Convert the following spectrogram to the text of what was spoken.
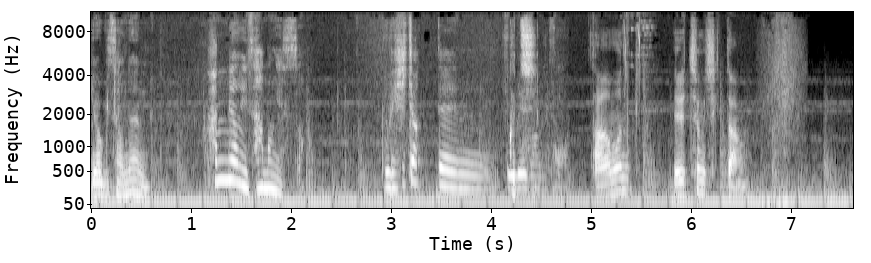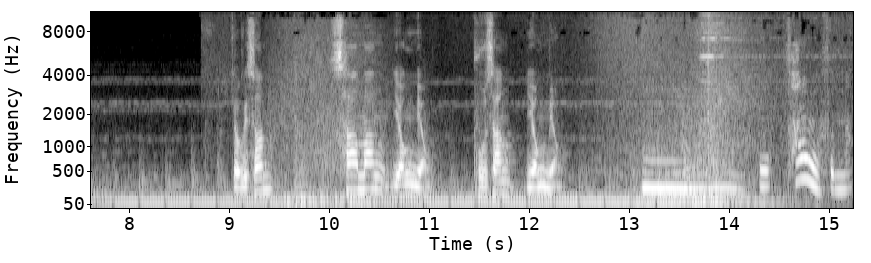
여기서는 한 명이 사망했어. 우리 시작된 그치. 노래방에서. 다음은 1층 식당. 여기선 사망 0명, 부상 0명. 음, 어, 사람이 없었나?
